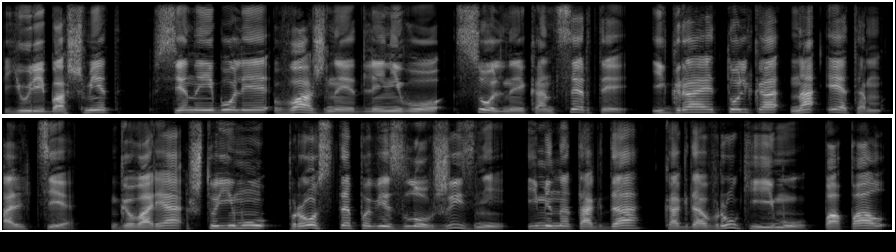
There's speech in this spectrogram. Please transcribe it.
Юрий Башмет все наиболее важные для него сольные концерты играет только на этом альте, говоря, что ему просто повезло в жизни именно тогда, когда в руки ему попал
